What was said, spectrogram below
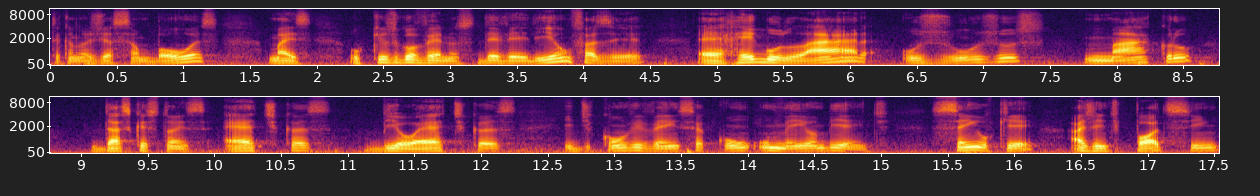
tecnologias são boas, mas o que os governos deveriam fazer é regular os usos macro das questões éticas, bioéticas e de convivência com o meio ambiente. Sem o que a gente pode sim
